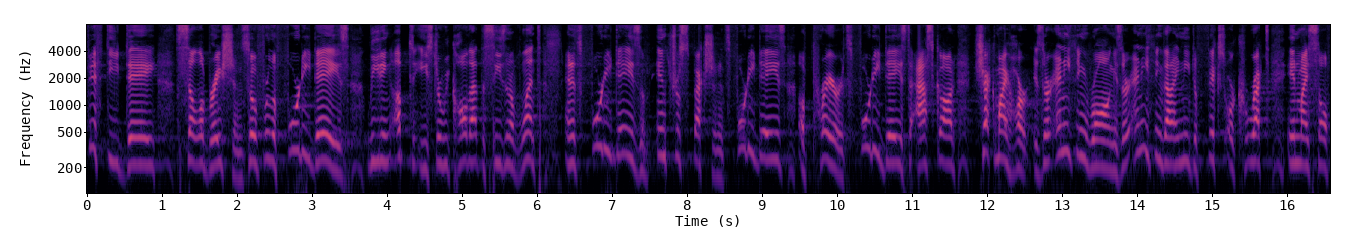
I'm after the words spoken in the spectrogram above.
50 day celebration. So, for the 40 days leading up to Easter, we call that the season of Lent. And it's 40 days of introspection, it's 40 days of prayer, it's 40 days to ask God, check my heart. Is there anything wrong? Is there anything that I need to fix or correct in myself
